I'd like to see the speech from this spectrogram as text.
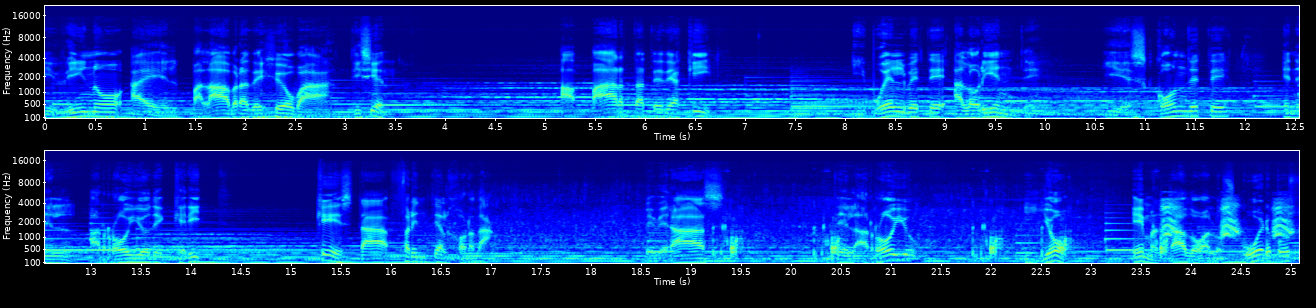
Y vino a él palabra de Jehová, diciendo, Apártate de aquí y vuélvete al oriente y escóndete en el arroyo de Kerit, que está frente al Jordán. Beberás del arroyo y yo he mandado a los cuervos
